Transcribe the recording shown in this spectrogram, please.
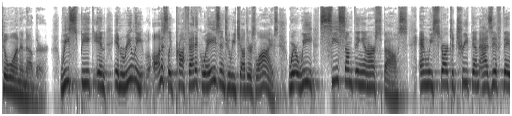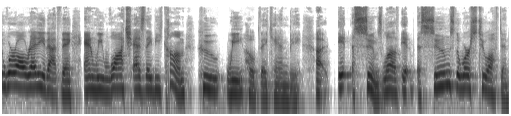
to one another. We speak in, in really, honestly, prophetic ways into each other's lives, where we see something in our spouse and we start to treat them as if they were already that thing, and we watch as they become who we hope they can be. Uh, it assumes, love, it assumes the worst too often.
